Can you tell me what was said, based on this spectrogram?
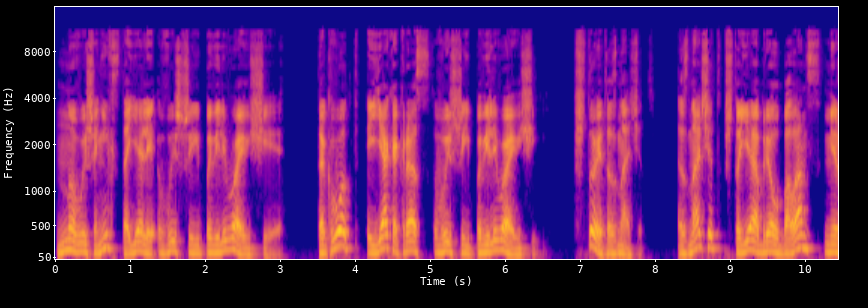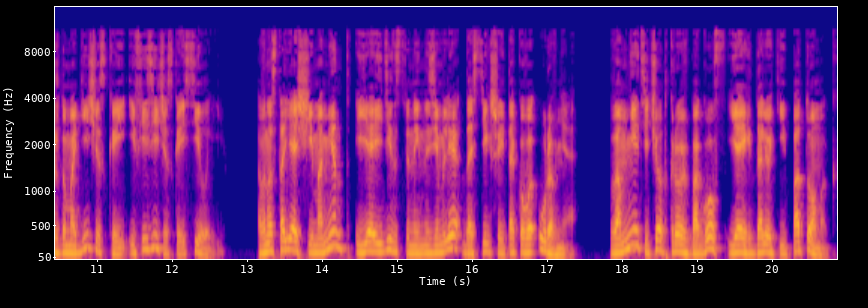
но выше них стояли высшие повелевающие. Так вот, я как раз высший повелевающий. Что это значит? Значит, что я обрел баланс между магической и физической силой. В настоящий момент я единственный на Земле, достигший такого уровня. Во мне течет кровь богов, я их далекий потомок.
